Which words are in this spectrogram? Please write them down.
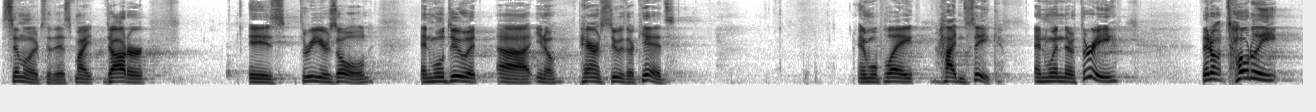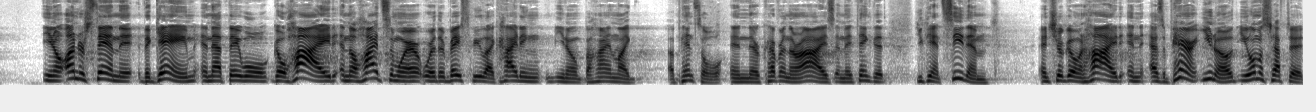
similar to this. My daughter is three years old, and we'll do it, uh, you know, parents do with their kids, and we'll play hide and seek. And when they're three, they don't totally, you know, understand the, the game, and that they will go hide, and they'll hide somewhere where they're basically like hiding, you know, behind like a pencil, and they're covering their eyes, and they think that you can't see them and she'll go and hide. And as a parent, you know, you almost have to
